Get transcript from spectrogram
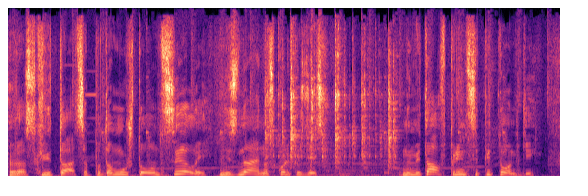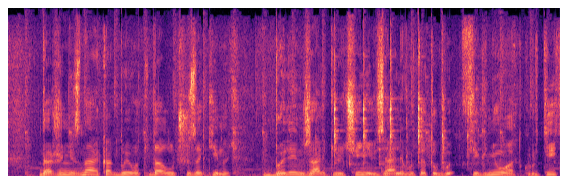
расквитаться, потому что он целый. Не знаю, насколько здесь... Но металл, в принципе, тонкий. Даже не знаю, как бы его туда лучше закинуть. Блин, жаль, ключи не взяли. Вот эту бы фигню открутить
